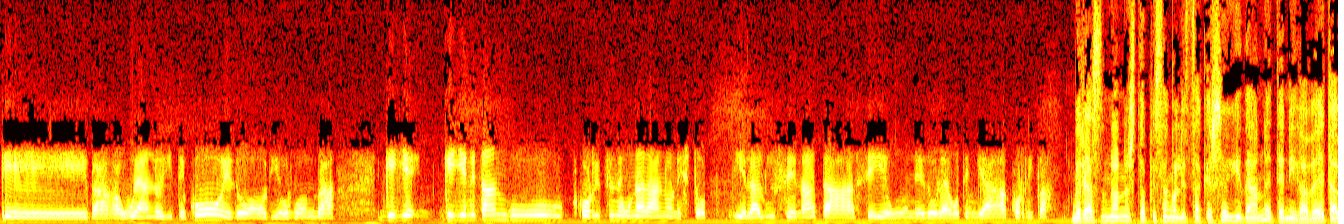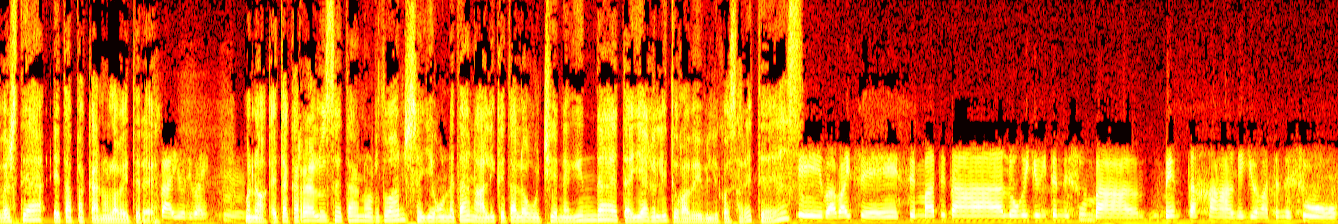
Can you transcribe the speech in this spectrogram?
e, ba, gauean lo egiteko, edo hori orduan, ba, gehie- gehienetan gu korritzen duguna da non-stop, diela luzena, eta zei egun edola egoten gea korrika. Beraz, non stop izango litzake segidan, etenik gabe, eta bestea, etapaka nola baitere. Bai, hori bai. Hmm. Bueno, eta karrera luzetan orduan, sei egunetan alik eta lo gutxien eginda, eta ia gelitu gabe ibiliko zarete, ez? E, ba, bai, ze, zenbat eta lo gehiago egiten dezun, ba, bentaja gehiago ematen dezu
